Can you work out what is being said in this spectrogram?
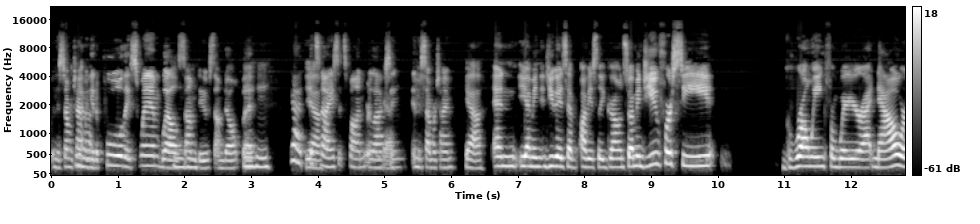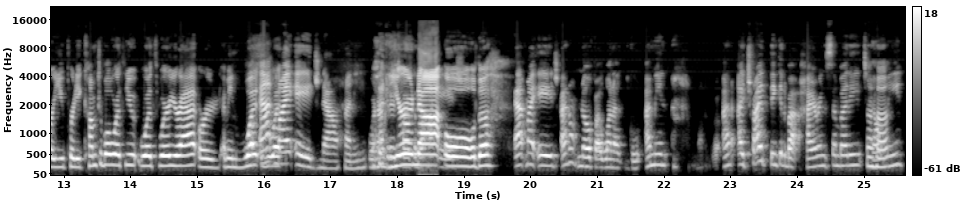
in the summertime Yeah. we get a pool. They swim. Well, some do, some don't. But Mhm. Yeah, Yeah. it's nice. It's fun, relaxing in the summertime. yeah and yeah i mean you guys have obviously grown so i mean do you foresee growing from where you're at now or are you pretty comfortable with you with where you're at or i mean what, At what my age now, honey, we're not. You're not old At my age, I don't know if I want to go. I mean, I, I tried thinking about hiring somebody to Uh-huh. help me,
